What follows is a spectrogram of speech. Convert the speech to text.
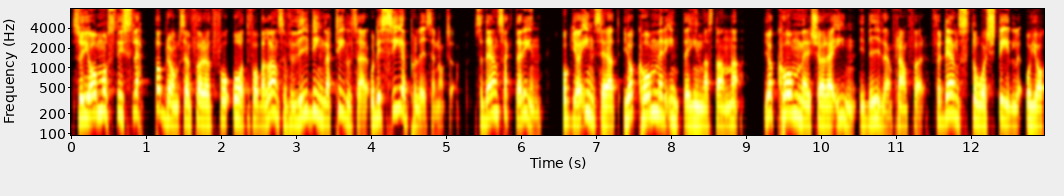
Så jag måste ju släppa bromsen för att få, återfå balansen, för vi vinglar till så här och det ser polisen också. Så den saktar in. Och jag inser att jag kommer inte hinna stanna. Jag kommer köra in i bilen framför, för den står still och jag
